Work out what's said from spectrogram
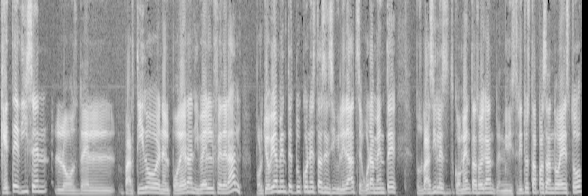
¿qué te dicen los del partido en el poder a nivel federal? Porque obviamente tú con esta sensibilidad seguramente pues vas y les comentas, oigan, en mi distrito está pasando esto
